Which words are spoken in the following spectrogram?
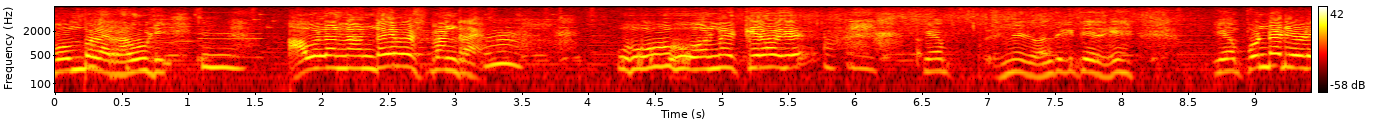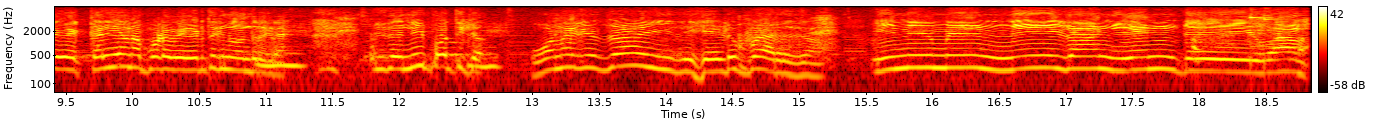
பொம்பளை ரவுடி. அவளை நான் டைவர்ஸ் பண்றேன். உனக்காக. என் என்ன இது வந்துகிட்டே இருக்கு? என் பொண்டாட்டியோடைய கல்யாண புடவை எடுத்துக்கின்னு வந்திருக்கிறேன். இதை நீ போத்திக்கோ. உனக்கு தான் இது எடுப்பா இருக்கும். இனிமே நீ தான் என் தெய்வம்.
